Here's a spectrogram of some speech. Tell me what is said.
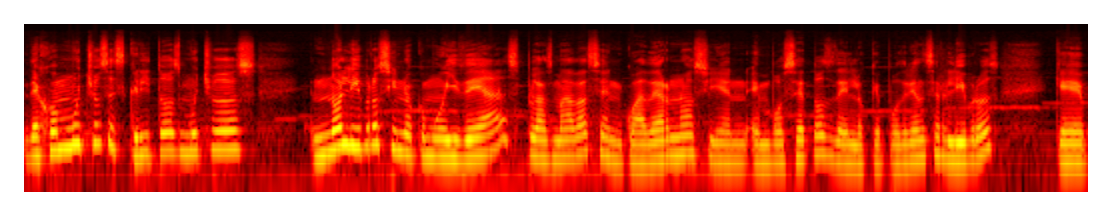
dejó muchos escritos, muchos, no libros, sino como ideas plasmadas en cuadernos y en, en bocetos de lo que podrían ser libros que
